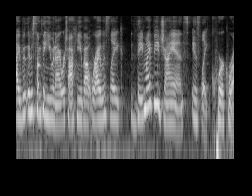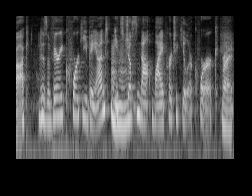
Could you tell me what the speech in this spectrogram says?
I it was something you and I were talking about where I was like, They Might Be Giants is like quirk rock. It is a very quirky band. It's mm-hmm. just not my particular quirk. Right.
